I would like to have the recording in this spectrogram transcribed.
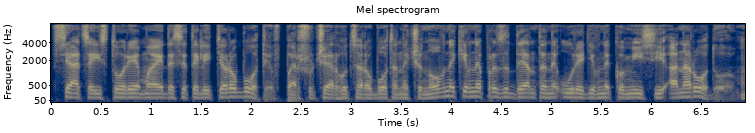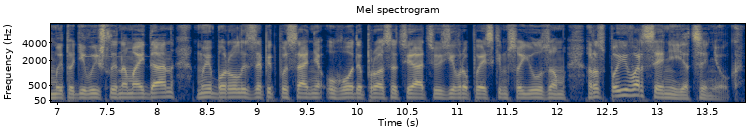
Вся ця історія має десятиліття роботи. В першу чергу це робота не чиновників, не президента, не урядів, не комісії, а народу. Ми тоді вийшли на майдан. Ми боролись за підписання угоди про асоціацію з Європейським Союзом. Розповів Арсеній Яценюк.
